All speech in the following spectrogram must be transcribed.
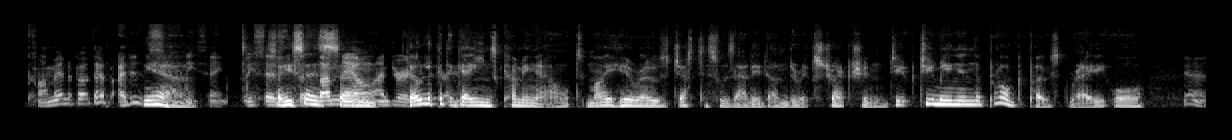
comment about that, but I didn't Yeah. see anything. He says so he says, thumbnail um, under "Go look at the games coming out. My Hero's Justice was added under Extraction." Do you, do you mean in the blog post, Ray, or? Yeah,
